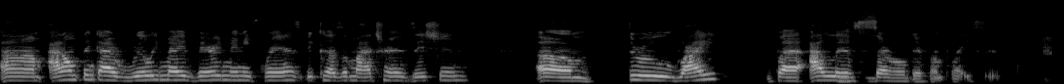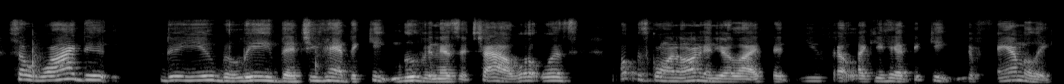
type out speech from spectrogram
um, I don't think I really made very many friends because of my transition um, through life but I lived mm-hmm. several different places. So why do do you believe that you had to keep moving as a child? What was what was going on in your life that you felt like you had to keep your family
